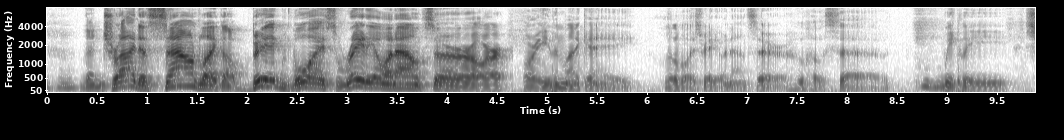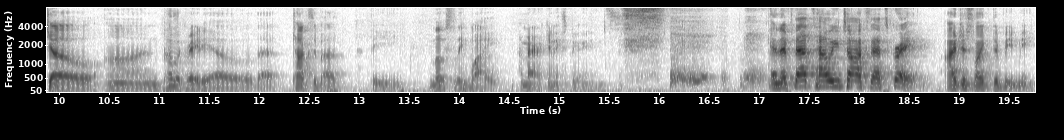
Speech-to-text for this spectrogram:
mm-hmm. than try to sound like a big voice radio announcer or or even like a little voice radio announcer who hosts a weekly show on public radio that talks about the mostly white American experience. And if that's how he talks, that's great. I just like to be me.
